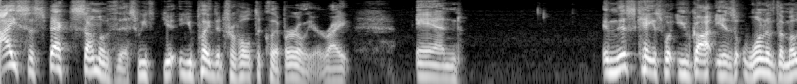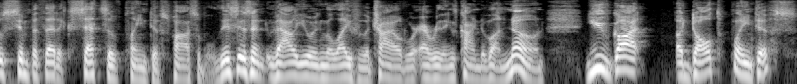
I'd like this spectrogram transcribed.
I suspect some of this. We you, you played the Travolta clip earlier, right? And in this case, what you've got is one of the most sympathetic sets of plaintiffs possible. This isn't valuing the life of a child where everything's kind of unknown. You've got adult plaintiffs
